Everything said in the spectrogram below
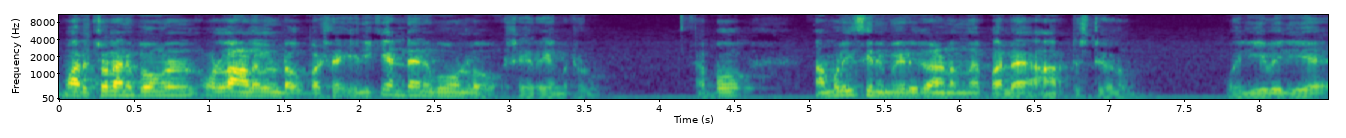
മറിച്ചുള്ള അനുഭവങ്ങൾ ഉള്ള ആളുകളുണ്ടാവും. പക്ഷേ എനിക്ക് എന്റെ അനുഭവങ്ങളോ ഷെയർ ചെയ്യാൻ പറ്റുള്ളൂ. അപ്പോൾ നമ്മൾ ഈ സിനിമയിൽ കാണുന്ന പല ആർട്ടിസ്റ്റുകളും വലിയ വലിയ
